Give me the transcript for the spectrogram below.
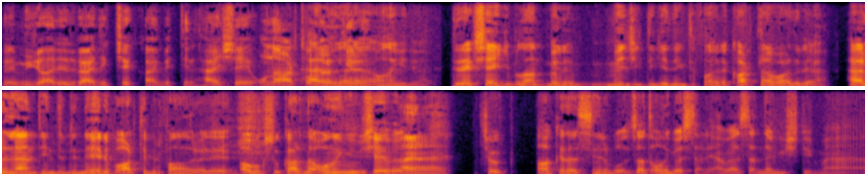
ve mücadele verdikçe kaybettiğin her şey ona artı Her olarak öyle geri ona gidiyor. Direkt şey gibi lan böyle Magic the Gathering'de falan öyle kartlar vardır ya. Her land indirdiğinde herif artı bir falan alır. Öyle abuk su kartlar onun gibi bir şey böyle. Aynen aynen. Çok hakikaten sinir bozucu. Zaten onu göster ya. Ben senden güçlüyüm. Ha.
